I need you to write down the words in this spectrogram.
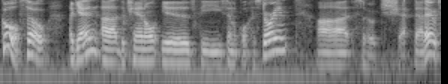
Cool. So again, uh, the channel is the Cynical Historian. Uh, so check that out.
